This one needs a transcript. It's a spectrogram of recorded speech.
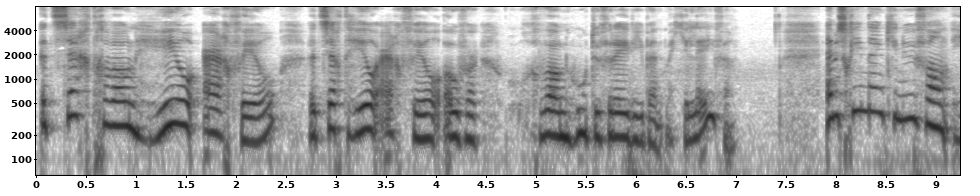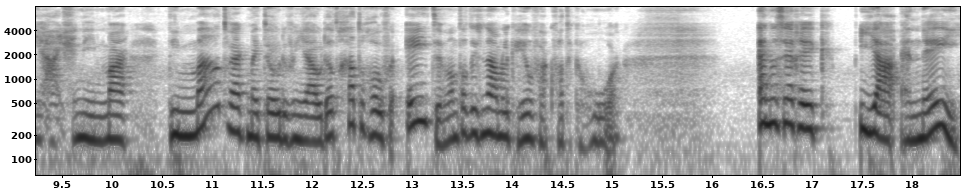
het zegt gewoon heel erg veel. Het zegt heel erg veel over gewoon hoe tevreden je bent met je leven. En misschien denk je nu van, ja Janine, maar die maatwerkmethode van jou, dat gaat toch over eten? Want dat is namelijk heel vaak wat ik hoor. En dan zeg ik ja en nee.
